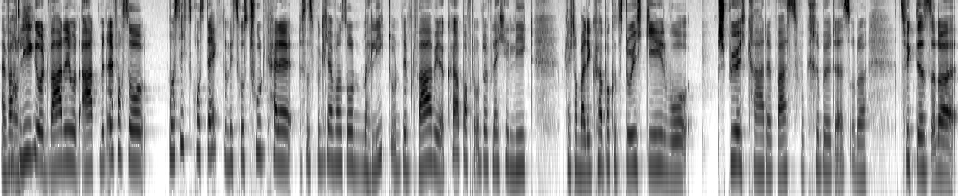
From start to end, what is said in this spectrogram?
Einfach liegen und wahrnehmen und atmen. Einfach so, muss nichts groß denken und nichts groß tun. Keine, es ist wirklich einfach so, man liegt und nimmt wahr, wie der Körper auf der Unterfläche liegt. Vielleicht auch mal den Körper kurz durchgehen, wo spüre ich gerade was, wo kribbelt es oder zwickt es oder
